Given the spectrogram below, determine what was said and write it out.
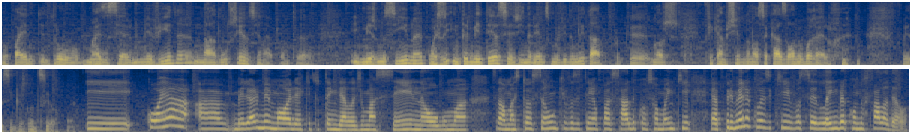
o meu pai entrou mais a sério na minha vida na adolescência. Não é? E mesmo assim, não é? com as intermitências inerentes a uma vida militar, porque nós ficámos sempre na nossa casa lá no Barreiro. Foi assim que aconteceu. Né? E qual é a, a, melhor memória que tu tem dela, de uma cena, alguma, sei lá, uma situação que você tenha passado com a sua mãe que é a primeira coisa que você lembra quando fala dela?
